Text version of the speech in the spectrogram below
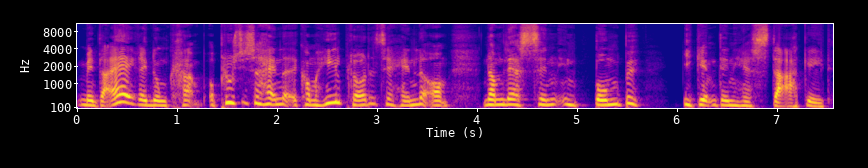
men der er ikke rigtig nogen kamp, og pludselig så handler, kommer hele plottet til at handle om, når man lader sende en bombe igennem den her Stargate.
